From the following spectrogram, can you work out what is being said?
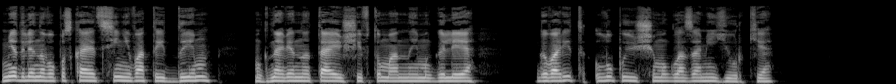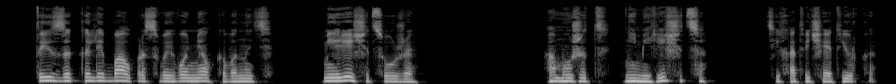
Медленно выпускает синеватый дым, мгновенно тающий в туманной мгле, говорит лупающему глазами Юрке. «Ты заколебал про своего мелкого ныть. Мерещится уже». «А может, не мерещится?» — тихо отвечает Юрка.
